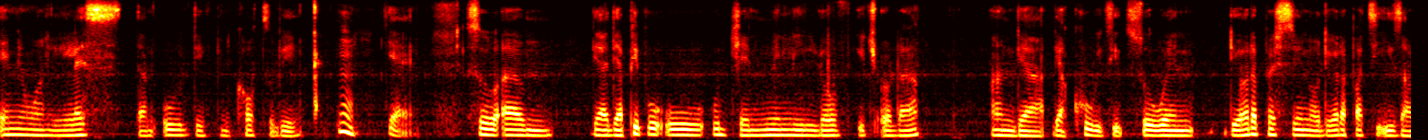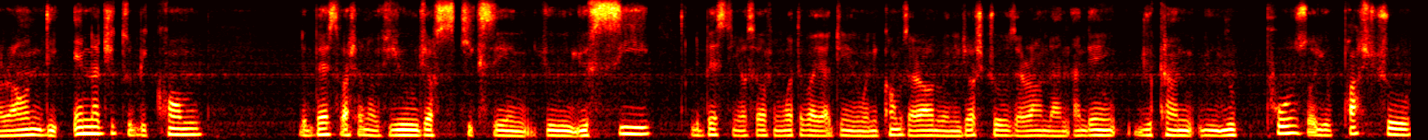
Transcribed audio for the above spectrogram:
anyone less than who they've been called to be mm, yeah. So um there are, there are people who, who genuinely love each other and they're they're cool with it. So when the other person or the other party is around the energy to become the best version of you just kicks in. You you see the best in yourself in whatever you're doing. When it comes around when it just throws around and, and then you can you, you pose or you pass through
